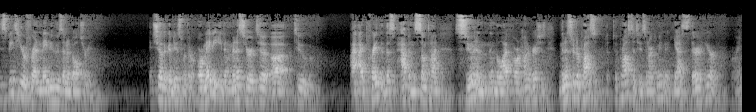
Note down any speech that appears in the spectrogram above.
to speak to your friend, maybe who's in adultery, and share the good news with her, or maybe even minister to uh, to. I, I, pray that this happens sometime soon in, in the life of our congregations. Minister to, to prostitutes in our community. Yes, they're here, right?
